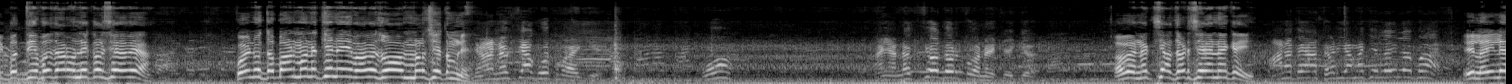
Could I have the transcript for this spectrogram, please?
એ બધી બજારો નીકળશે હવે. કોઈનું દબાણમાં નથી ને હવે જોવા મળશે તમને. નકશા ગોતવા છે. અહીંયા નકશો ધરતો નથી હવે નકશા જડશે એને કઈ. આને કઈ આ થળિયામાંથી લઈ લે ભાઈ એ લઈ લે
